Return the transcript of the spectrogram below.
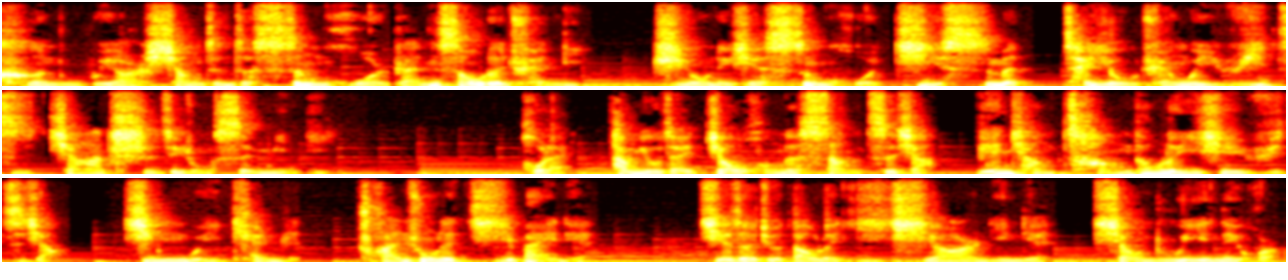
克努维尔象征着圣火燃烧的权利，只有那些圣火祭司们才有权为鱼子加持这种生命力。后来，他们又在教皇的赏赐下勉强尝到了一些鱼子酱，惊为天人，传说了几百年。接着就到了一七二零年，小路易那会儿。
